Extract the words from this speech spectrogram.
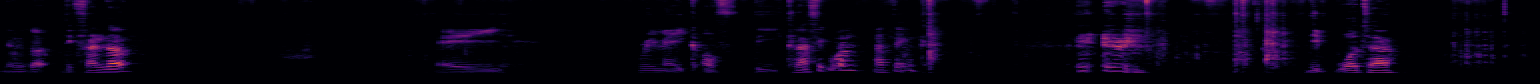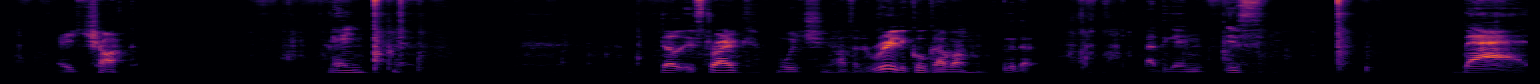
Then we got Defender. A remake of the classic one, I think. Deep Water. A shark game. Deadly Strike, which has a really cool cover. Look at that. But the game is bad.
